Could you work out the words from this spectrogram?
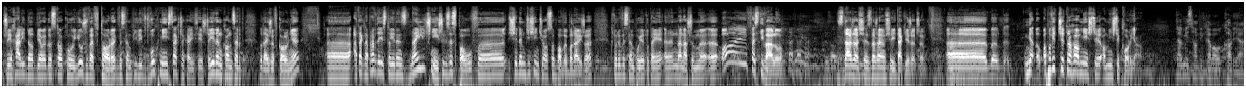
Przyjechali do Białego Stoku już we wtorek, wystąpili w dwóch miejscach, czekaj, jeszcze jeden koncert bodajże w Kolnie. E, A tak naprawdę jest to jeden z najliczniejszych zespołów, e, 70-osobowy bodajże, który występuje tutaj e, na naszym e, oj, festiwalu. Zdarza się, zdarzają się i takie rzeczy. E, opowiedzcie trochę o mieście, o mieście Korea. Tell me something about Korea.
